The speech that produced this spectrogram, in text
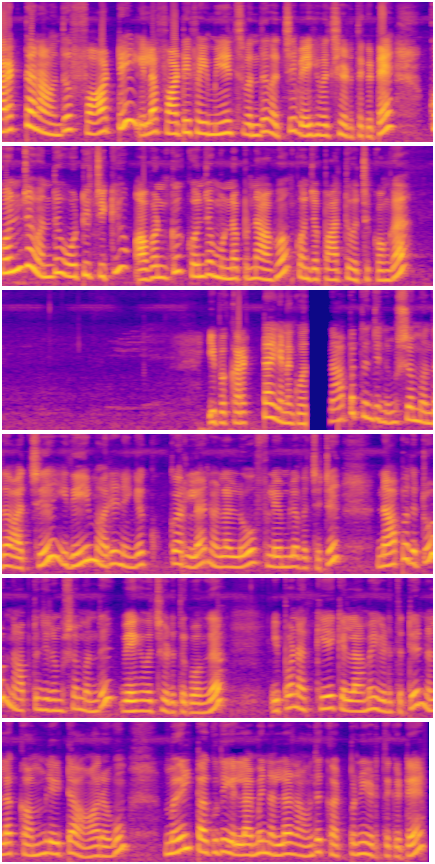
கரெக்டாக நான் வந்து ஃபார்ட்டி இல்லை ஃபார்ட்டி ஃபைவ் மினிட்ஸ் வந்து வச்சு வேக வச்சு எடுத்துக்கிட்டேன். கொஞ்சம் வந்து ஓட்டிச்சிக்கும் அவனுக்கு கொஞ்சம் முன்ன பின்ன ஆகும் கொஞ்சம் பார்த்து வச்சுக்கோங்க. இப்போ கரெக்டாக எனக்கு நாற்பத்தஞ்சு நிமிஷம் வந்து ஆச்சு. இதே மாதிரி நீங்கள் குக்கரில் நல்லா லோ ஃப்ளேமில் வச்சுட்டு நாற்பது டு நாற்பத்தஞ்சு நிமிஷம் வந்து வேக வச்சு எடுத்துக்கோங்க. இப்போ நான் கேக் எல்லாமே எடுத்துகிட்டு நல்லா கம்ப்ளீட்டாக ஆறவும் மேல் பகுதி எல்லாமே நல்லா நான் வந்து கட் பண்ணி எடுத்துக்கிட்டேன்.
